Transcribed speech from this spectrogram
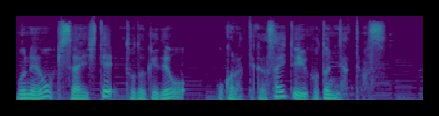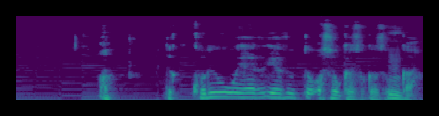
旨を記載して届け出を行ってくださいということになってます。あ、で、これをやる、やると、あ、そうか、そうか、そうか。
